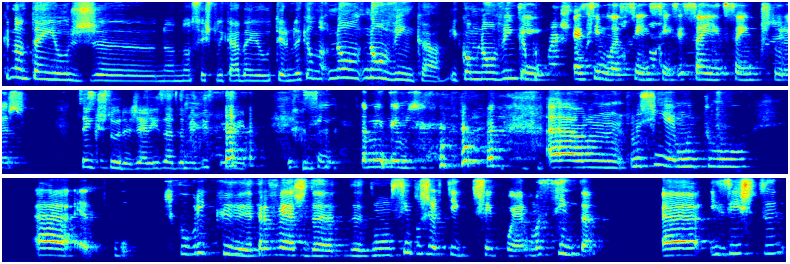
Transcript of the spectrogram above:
que não tem os. Uh, não, não, sei explicar bem o termo, daquilo não, não, não vinca. E como não vinca, sim, é seamless, sim, sim, sim, sem, sem costuras. Sem costuras, era exatamente isso que eu ia. sim, também temos. um, mas sim, é muito uh, descobri que através de, de, de, um simples artigo de shapewear, uma cinta, uh, existe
